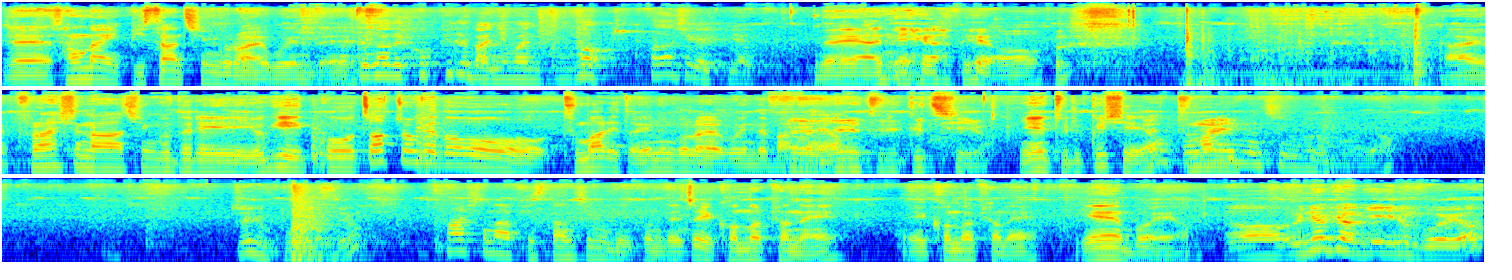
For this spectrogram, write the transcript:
이제 상당히 비싼 친구로 알고 있는데. 그 전에 커피를 많이 마시고서 화장실 갈게요 네, 안녕히 가세요. 아, 이 프라시나 친구들이 여기 있고 저쪽에도 두 마리 더 있는 걸로 알고 있는데 맞나요? 네, 둘이 끝이에요. 얘 둘이 끝이에요? 두 마리. 있는 친구는 뭐예요? 저기 뭐 있어요? 프라시나 비슷한 친구도 있던데 저기 건너편에 여기 건너편에 얘는 뭐예요? 어, 은혁이 형의 이름 뭐예요?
